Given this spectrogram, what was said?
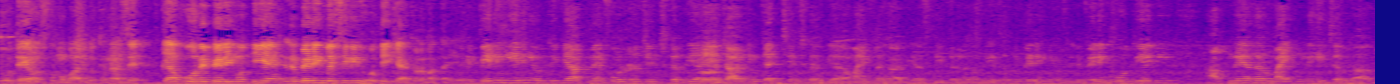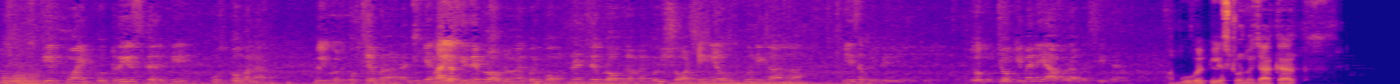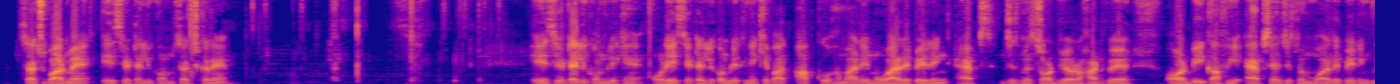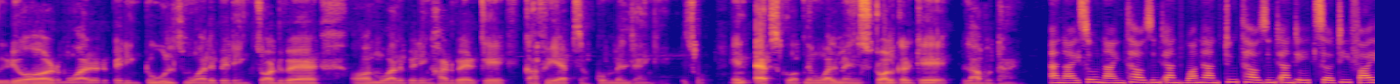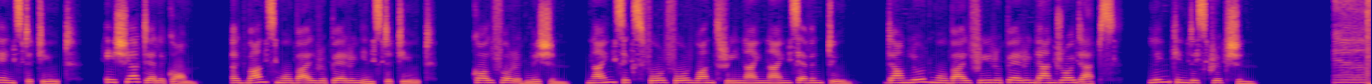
धोते हैं उसको मोबाइल को थिनर से क्या वो रिपेयरिंग होती है? रिपेयरिंग बेसिकली होती क्या है? थोड़ा बताइए। रिपेयरिंग ये नहीं होती कि आपने फोल्डर चेंज कर दिया या चार्जिंग जैक चेंज कर दिया माइक लगा दिया स्पीकर लगा दिया सब रिपेयरिंग नहीं होती। रिपेयरिंग वो होती है कि आपने अगर माइक नहीं चल रहा तो उसके पॉइंट को ट्रेस करके उसको बनाना। बिल्कुल। उससे बनाना चाहिए से प्रॉब्लम है कोई कॉम्पोनेंट से प्रॉब्लम है कोई शॉर्टिंग है उसको निकालना ये सब रिपेयरिंग है। तो जो कि मैंने यहाँ पर आकर सीखा है। अब गूगल प्ले स्टोर में जाकर सर्च बार में एशिया टेलीकॉम सर्च करें। एशिया टेलीकॉम लिखें और एशिया टेलीकॉम लिखने के बाद आपको हमारे मोबाइल रिपेयरिंग ऐप्स जिसमें सॉफ्टवेयर और हार्डवेयर और भी काफ़ी ऐप्स हैं, जिसमें मोबाइल रिपेयरिंग वीडियो और mobile repairing tools mobile repairing software और मोबाइल रिपेयरिंग हार्डवेयर के काफ़ी ऐप्स आपको मिल जाएँगे इसको, इन ऐप्स को अपने मोबाइल में इंस्टॉल करके लाभ उठाएँ An ISO 9001 and 2008 Certify Institute. Asia Telecom. Advanced Mobile Repairing Institute. Call for admission 9644139972. Download mobile free repairing Android apps. Link in description. Yeah.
